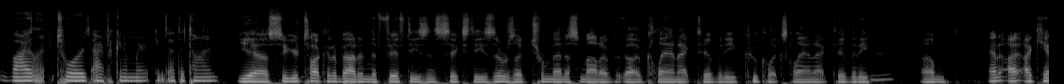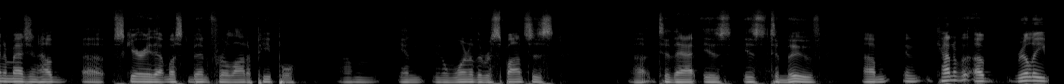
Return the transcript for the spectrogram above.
violent towards African Americans at the time. Yeah, so you're talking about in the 50s and 60s, there was a tremendous amount of uh, Klan activity, Ku Klux Klan activity. Mm-hmm. Um, and I, I, can't imagine how uh, scary that must have been for a lot of people. Um, and you know, one of the responses uh, to that is is to move. Um, and kind of a really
